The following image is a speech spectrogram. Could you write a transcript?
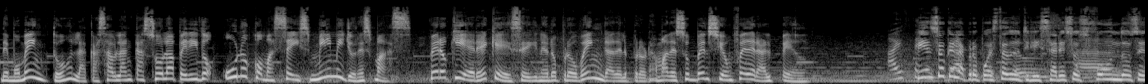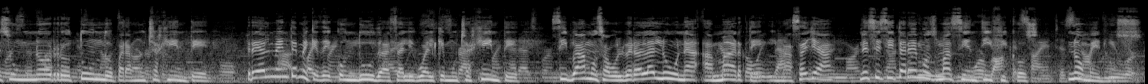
De momento, la Casa Blanca solo ha pedido 1,6 mil millones más, pero quiere que ese dinero provenga del programa de subvención federal Pell. Pienso que la propuesta de utilizar esos fondos es un no rotundo para mucha gente. Realmente me quedé con dudas, al igual que mucha gente. Si vamos a volver a la Luna, a Marte y más allá, necesitaremos más científicos, no menos.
